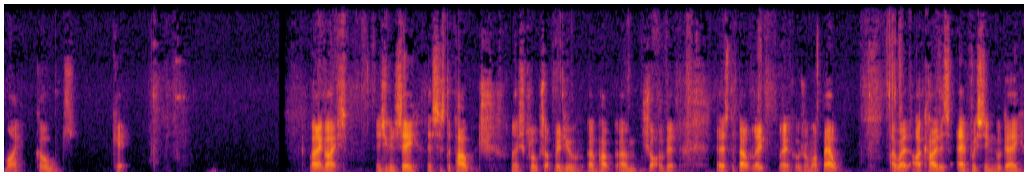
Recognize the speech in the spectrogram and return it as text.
my codes kit. Right guys, as you can see, this is the pouch. Nice close-up video um, um, shot of it. There's the belt loop where it goes on my belt. I wear, I carry this every single day.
